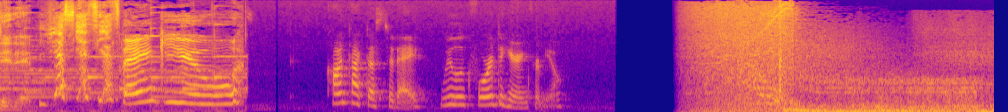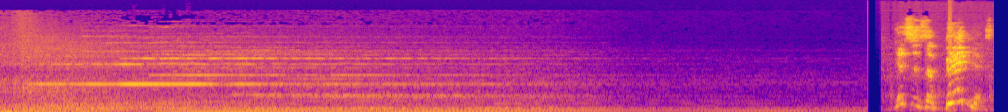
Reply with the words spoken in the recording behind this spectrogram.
did it. Yes, yes, yes. Thank you. Contact us today. We look forward to hearing from you. This is a business,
